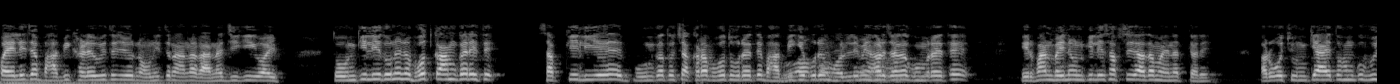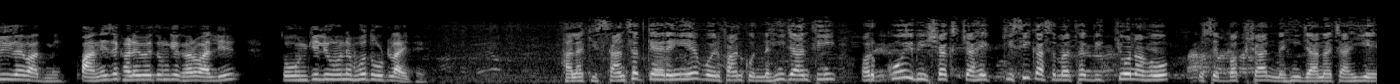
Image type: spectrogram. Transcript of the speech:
पहले जब भाभी खड़े हुए थे, जो नवनीत राणा राणा जी की वाइफ तो उनके लिए तो उन्होंने बहुत काम करे थे। सबके लिए उनका तो चक्रा बहुत हो रहे थे। भाभी के पूरे मोहल्ले में हर जगह घूम रहे थे। इरफान भाई ने उनके लिए सबसे ज़्यादा मेहनत करे और वो चुन के आए तो हमको भूल ही गए बाद में। पानी से खड़े हुए थे उनके घर वाले तो उनके लिए उन्होंने बहुत वोट लाए थे। हालाँकि सांसद कह रही हैं वो इरफान को नहीं जानती और कोई भी शख्स चाहे किसी का समर्थक भी क्यों ना हो उसे बख्शा नहीं जाना चाहिए।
